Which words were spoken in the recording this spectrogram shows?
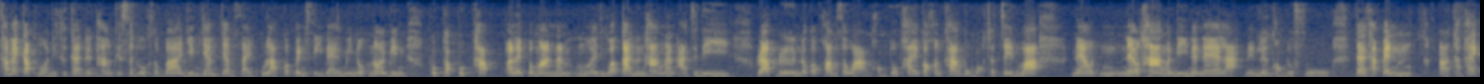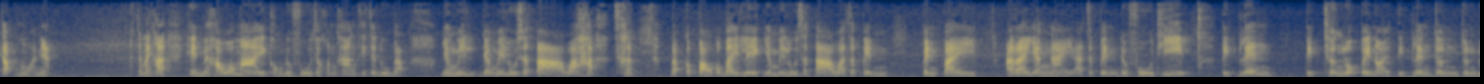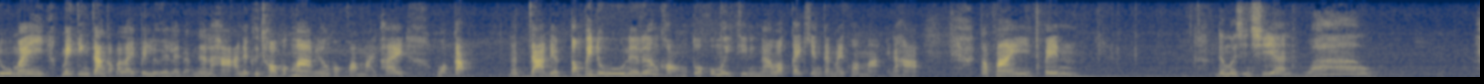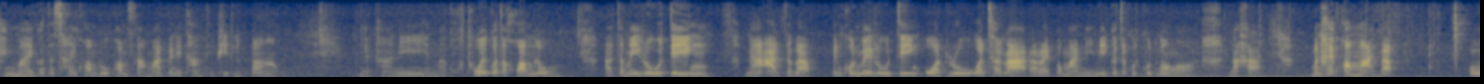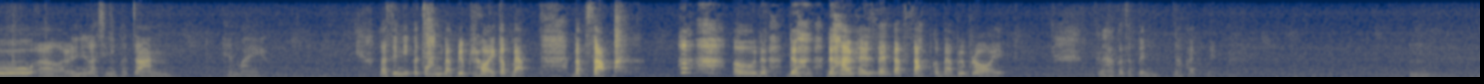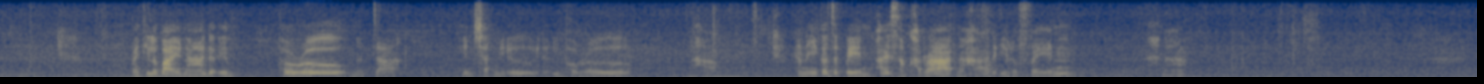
ถ้าไม่กลับหัวนี่คือการเดินทางที่สะดวกสบายยิ้มแย้มแจ่มใสกุหลาบก็เป็นสีแดงมีนกน้อยบินผุบพับผุบพับอะไรประมาณนั้นหมายถึงว่าการเดินทางนั้นอาจจะดี รับรื่นแล้วก็ความสว่างของตัวไพ่ก็ค่อนข้างบ่งบอกชัดเจนว่าแนวแนวทางมันดีแน่ๆละในเรื่องของ The Fool แต่ถ้าเป็นถ้าไพ่กลับหัวเนี่ยใช่ไหมคะ เห็นไหมคะว่าไม้ของ The Fool จะค่อนข้างที่จะดูแบบยังไม่ยังไม่รู้ชะตาว่าจะแบบกระเป๋าก็ใบเล็ก ยังไม่รู้ชะตาว่าจะเป็น เป็นไปอะไรยังไง อาจจะเป็น The Fool ที่ติดเล่น ติดเชิงลบไปหน่อย ติดเล่นจนจนดูไม่ไม่จริงจังกับอะไรไปเลยอะไรแบบนี้นะคะอันนี้คือชอบมากๆในเรื่องของความหมายไพ่หัวกลับนะจ๊ะเดี๋ยวต้องไปดูในเรื่องของตัวคู่มืออีกทีหนึ่งนะว่าใกล้เคียงกันไหมความหมายนะคะ ต่อไปเป็น The Magician ว้าว เห็นไหมก็จะใช้ความรู้ความสามารถไปในทางที่ผิดหรือเปล่า นะคะนี่เห็นไหมถ้วยก็จะคว่ำลง อาจจะไม่รู้จริงนะอาจจะแบบเป็นคนไม่รู้จริง อวดรู้อวดฉลาดอะไรประมาณนี้มีก็จะคดๆงองอนะคะ มันให้ความหมายแบบโอ้เอออันนี้ราชินีพระจันทร์เห็นไหมราชินีพระจันทร์แบบเรียบร้อยกับแบบแบบสับเออ the the the high princess แบบสับกับแบบเรียบร้อยนะคะก็จะเป็นหน้าไพ่แบบนี้ ไปทีละใบนะ The Emperor นะจ๊ะ เห็นชัดไหมเอ่ย The Emperor นะคะอันนี้ก็จะเป็นไพ่สังฆราชนะคะ The Elephant นะ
